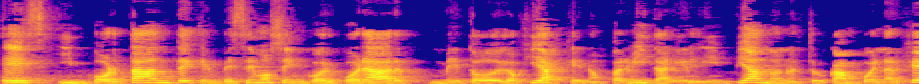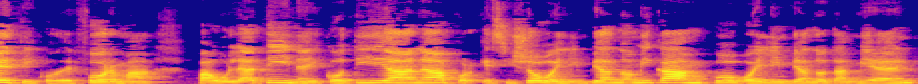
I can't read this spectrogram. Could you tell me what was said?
es importante que empecemos a incorporar metodologías que nos permitan ir limpiando nuestro campo energético de forma paulatina y cotidiana, porque si yo voy limpiando mi campo, voy limpiando también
